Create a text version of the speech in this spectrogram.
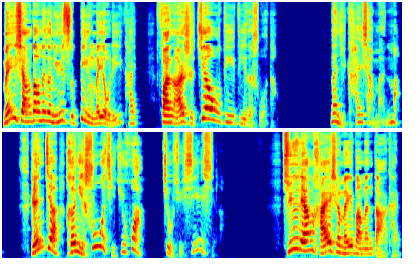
没想到那个女子并没有离开，反而是娇滴滴地说道：“那你开下门嘛，人家和你说几句话就去歇息了。”徐良还是没把门打开，“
